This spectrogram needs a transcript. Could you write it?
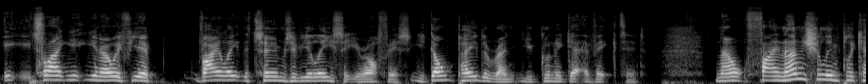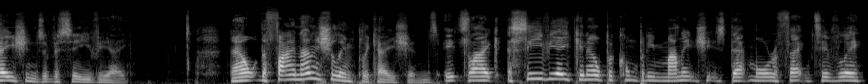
it's like, you know, if you violate the terms of your lease at your office, you don't pay the rent, you're going to get evicted. Now, financial implications of a CVA. Now, the financial implications, it's like a CVA can help a company manage its debt more effectively.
